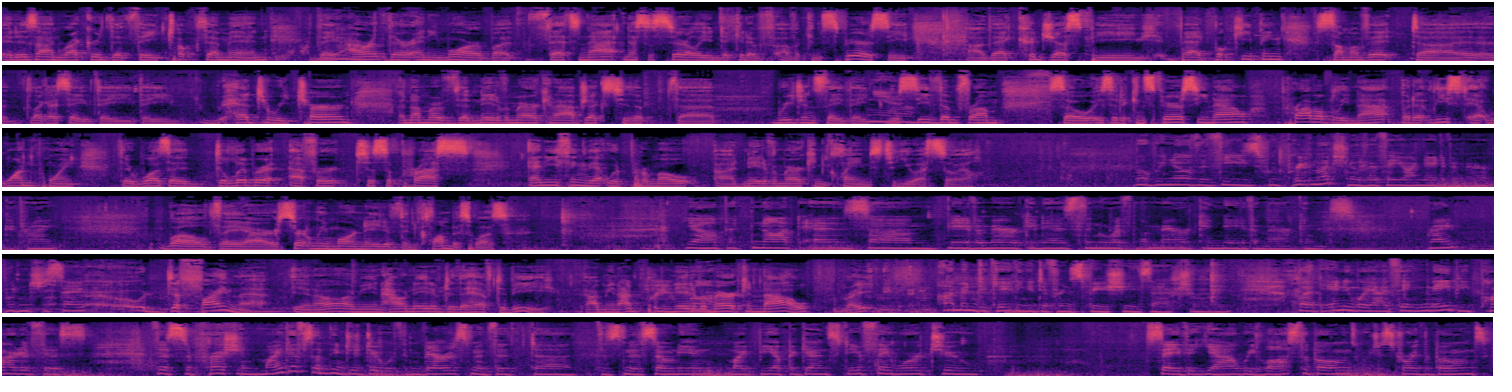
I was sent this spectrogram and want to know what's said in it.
it is on record that they took them in. They mm-hmm. aren't there anymore, but that's not necessarily indicative of a conspiracy. Uh, that could just be bad bookkeeping. Some of it, uh, like I say, they, they had to return a number of the Native American objects to the, the regions they, they yeah. received them from. So is it a conspiracy now? Probably not, but at least at one point there was a deliberate effort to suppress anything that would promote uh, Native American claims to U.S. soil. But we know that these, we pretty much know that they are Native American, right? Well, they are certainly more native than Columbus was. Yeah, but not as um, Native American as the North American Native Americans, right? Wouldn't you say? Uh, define that. You know, I mean, how native do they have to be? I mean, I'm pretty Native well, American now, right? I'm indicating a different species, actually. But anyway, I think maybe part of this this suppression might have something to do with embarrassment that uh, the Smithsonian might be up against if they were to say that yeah, we lost the bones, we destroyed the bones.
